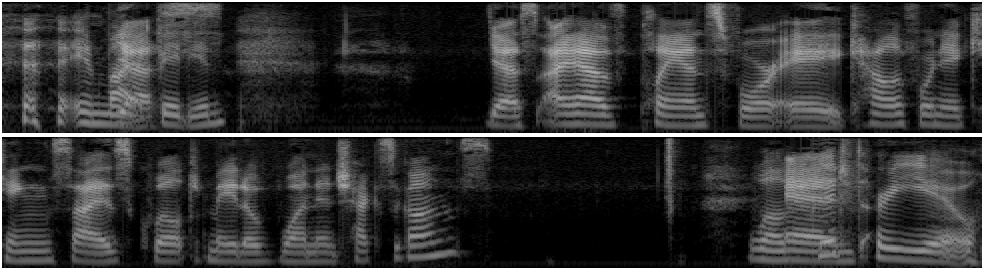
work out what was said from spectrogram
in my yes. opinion. Yes, I have plans for a California king size quilt made of one inch hexagons. Well, And- good for you.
